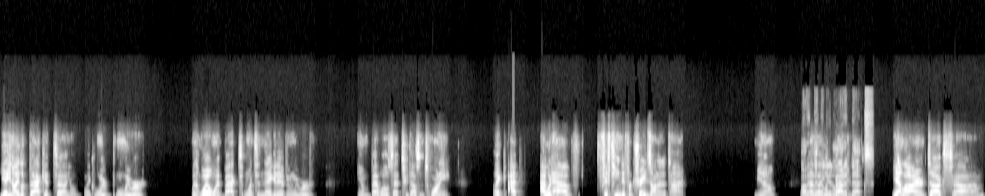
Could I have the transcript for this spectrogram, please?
Yeah, you know, I look back at uh, you know, like when we were when we were when the oil went back to went to negative and we were, you know, that was at 2020. Like I I would have 15 different trades on at a time. You know, a lot of as I look a back. lot of ducks. Yeah, a lot of iron ducks. Um,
